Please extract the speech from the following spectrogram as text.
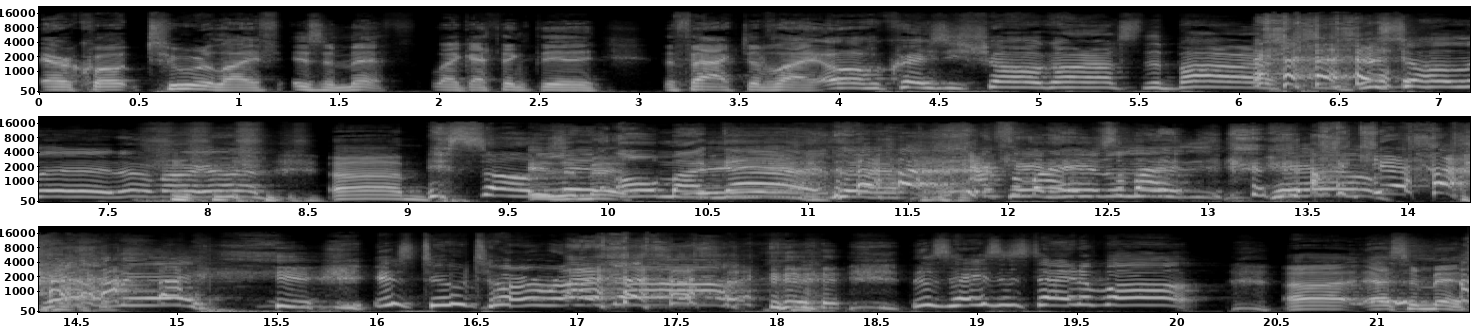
air quote tour life is a myth. Like I think the the fact of like, oh crazy show going out to the bar, it's so lit, oh my god. Um it's so lit. myth. Oh my god, Yeah. I can't Somebody- handle somebody- it. Help, I help me. It's too turn right now. this ain't sustainable. Uh, that's a myth.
